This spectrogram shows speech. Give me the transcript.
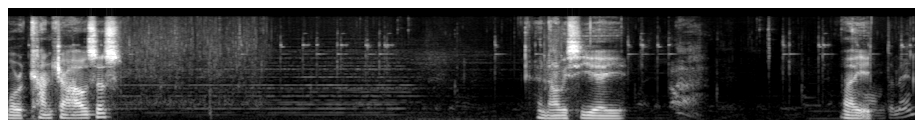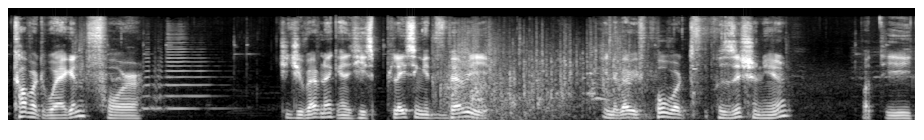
more kancha houses. And now we see a a covered wagon for GG Revnak and he's placing it very in a very forward position here. But he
